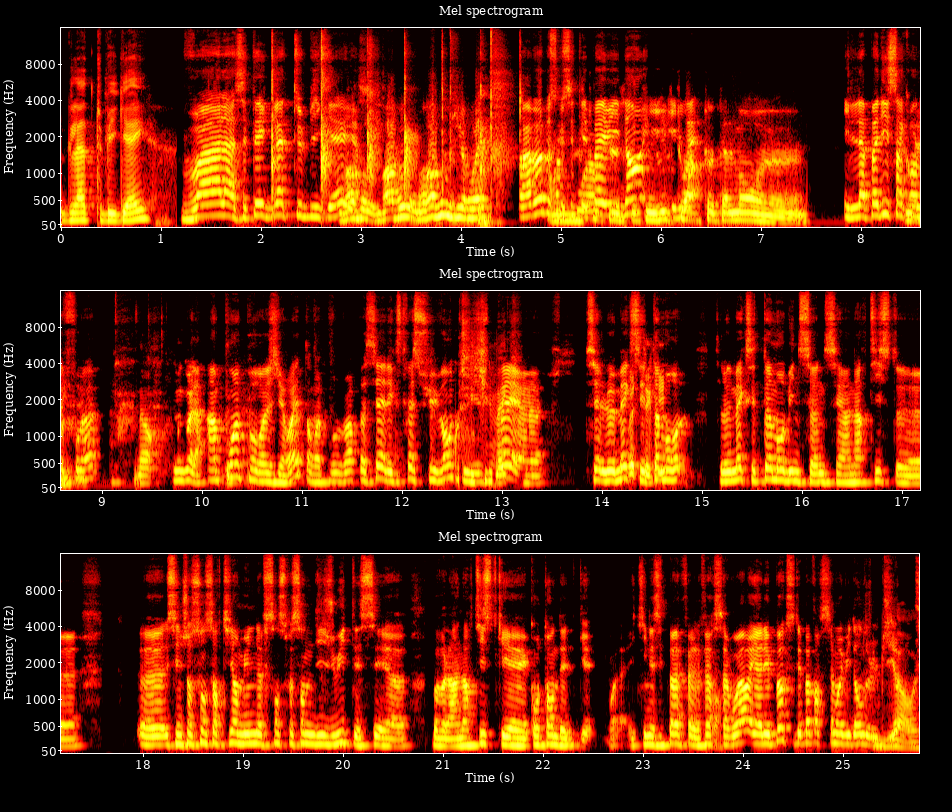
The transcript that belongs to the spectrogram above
Glad to be gay. Voilà, c'était Glad to be gay. Bravo, bravo, bravo, Girouette. Bravo, parce que c'était pas évident. C'est une Il- il victoire totalement. euh, Il l'a pas dit 50 Ouais. fois. Non. Donc voilà, un point pour Girouette. On va pouvoir passer à l'extrait suivant. Qui C'est qui, le est mec fait, c'est le mec, Ouais, c'est c'était Tom. qui Ro- c'est le mec, c'est Tom Robinson. C'est un artiste. euh, euh, c'est une chanson sortie en 1978 et c'est euh, bah voilà, un artiste qui est content d'être gay voilà, et qui n'hésite pas à le faire savoir. Et à l'époque, c'était pas forcément évident de le dire. bizarre, oui.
